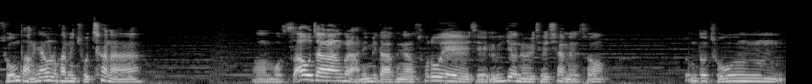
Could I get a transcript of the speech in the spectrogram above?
좋은 방향으로 가면 좋잖아. 어, 뭐 싸우자라는 건 아닙니다. 그냥 서로의 이제 의견을 제시하면서 좀 더 좋은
